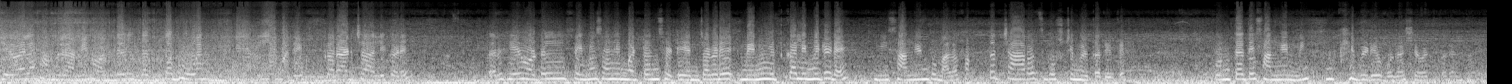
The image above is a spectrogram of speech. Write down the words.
जेवायला थांबलोय आम्ही. हॉटेल दत्तभुवनमध्ये कराडच्या अलीकडे. तर हे हॉटेल फेमस आहे मटनसाठी. यांच्याकडे मेनू इतका लिमिटेड आहे. मी सांगेन तुम्हाला. फक्त चारच गोष्टी मिळतात इथे. कोणत्या ते सांगेन मी. नक्की व्हिडिओ बघा शेवटपर्यंत.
